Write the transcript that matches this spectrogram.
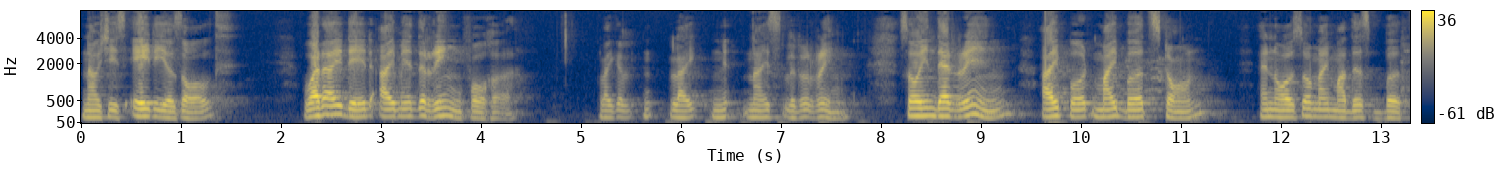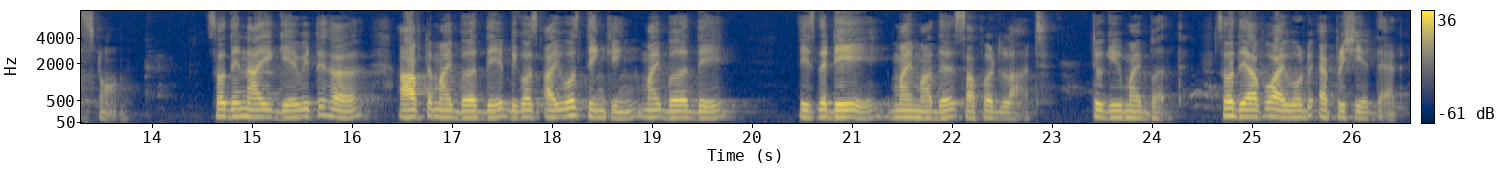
Now she's eight years old. What I did, I made the ring for her. like a like n- nice little ring. So in that ring, I put my birthstone and also my mother's birthstone. So then I gave it to her after my birthday because I was thinking my birthday is the day my mother suffered a lot to give my birth. So therefore I want to appreciate that.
